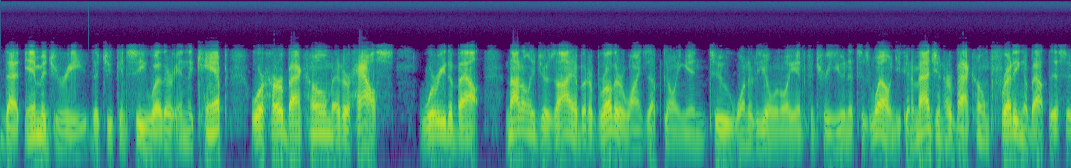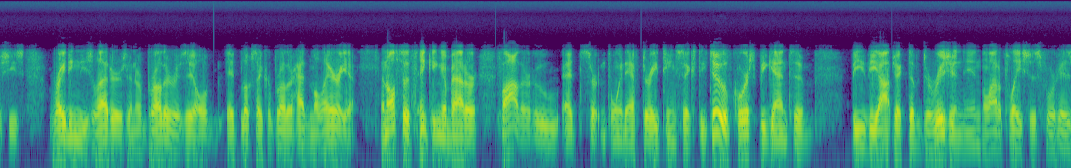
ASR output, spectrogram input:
that imagery that you can see, whether in the camp or her back home at her house worried about not only Josiah, but her brother winds up going into one of the Illinois infantry units as well. And you can imagine her back home fretting about this as she's writing these letters and her brother is ill. It looks like her brother had malaria. And also thinking about her father, who at a certain point after 1862, of course, began to be the object of derision in a lot of places for his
